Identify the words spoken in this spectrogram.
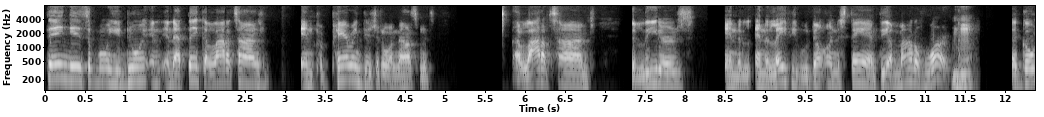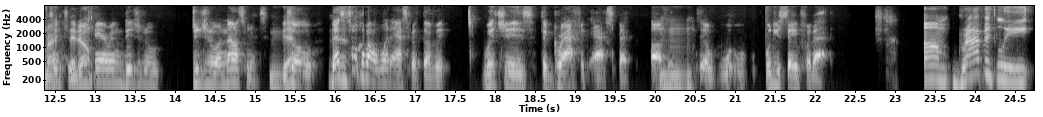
thing is when you're doing, and, and I think a lot of times in preparing digital announcements, a lot of times the leaders and the and the lay people don't understand the amount of work Mhm. that goes Right, into they don't. preparing digital digital announcements. Yeah. So let's Yeah. talk about one aspect of it, which is the graphic aspect of Mhm. it. So wh- what do you say for that? Um, graphically,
